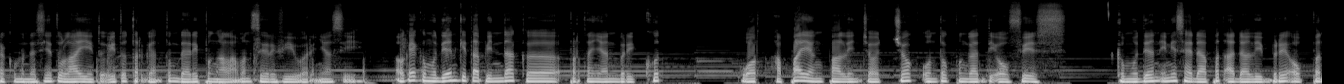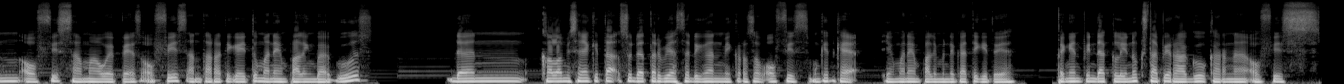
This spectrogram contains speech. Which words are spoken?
rekomendasinya itu lain. Itu itu tergantung dari pengalaman si reviewernya sih. Oke kemudian kita pindah ke pertanyaan berikut. Word apa yang paling cocok untuk pengganti Office? Kemudian ini saya dapat ada Libre, Open Office sama WPS Office. Antara tiga itu mana yang paling bagus? Dan kalau misalnya kita sudah terbiasa dengan Microsoft Office mungkin kayak yang mana yang paling mendekati gitu ya. Pengen pindah ke Linux tapi ragu karena Office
